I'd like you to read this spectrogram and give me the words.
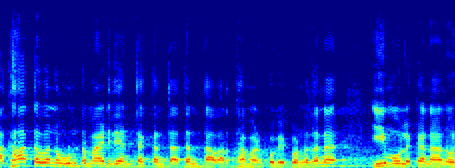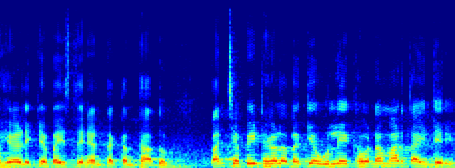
ಆಘಾತವನ್ನು ಉಂಟು ಮಾಡಿದೆ ಅಂತಕ್ಕಂಥದ್ದನ್ನು ತಾವು ಅರ್ಥ ಮಾಡ್ಕೋಬೇಕು ಅನ್ನೋದನ್ನು ಈ ಮೂಲಕ ನಾನು ಹೇಳಲಿಕ್ಕೆ ಬಯಸ್ತೇನೆ ಅಂತಕ್ಕಂಥದ್ದು. ಪಂಚಪೀಠಗಳ ಬಗ್ಗೆ ಉಲ್ಲೇಖವನ್ನು ಮಾಡ್ತಾ ಇದ್ದೀರಿ.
